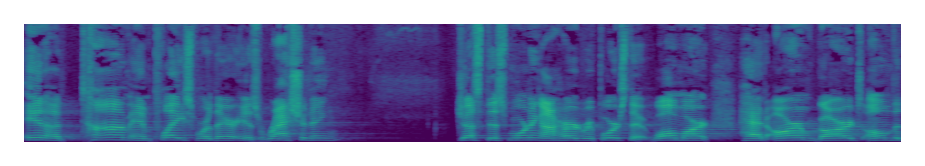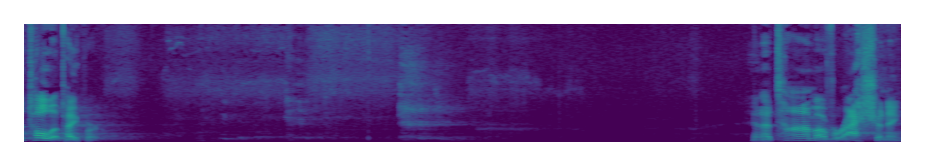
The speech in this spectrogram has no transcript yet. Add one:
In a time and place where there is rationing, just this morning, I heard reports that Walmart had armed guards on the toilet paper. In a time of rationing,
